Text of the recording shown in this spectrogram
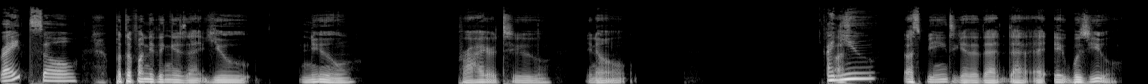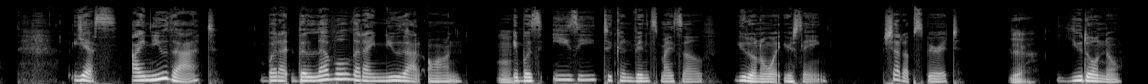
right? So But the funny thing is that you knew prior to you know I Us- knew us being together that that it was you. Yes, I knew that, but at the level that I knew that on, Mm. it was easy to convince myself, you don't know what you're saying. Shut up, spirit. Yeah. You don't know.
